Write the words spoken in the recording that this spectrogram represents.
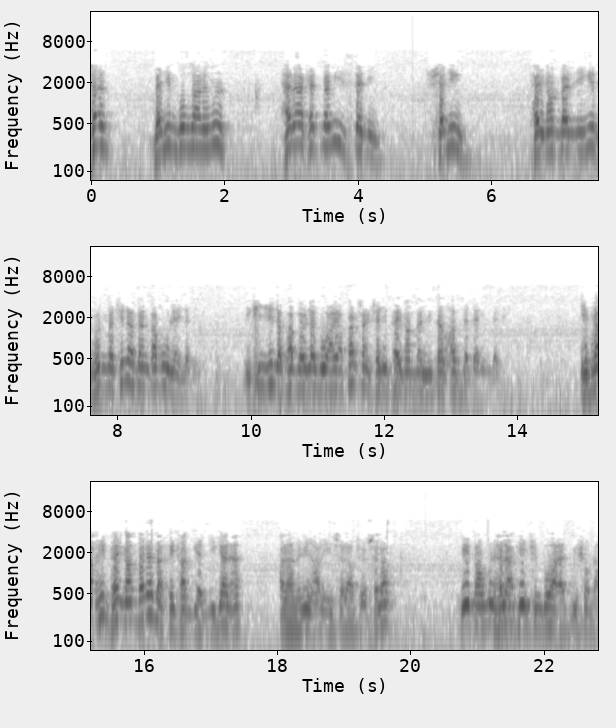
sen benim kullarımı helak etmemi istedin. Senin peygamberliğinin hürmetine ben kabul eyledim. İkinci defa böyle dua yaparsan seni peygamberlikten azdederim dedi. İbrahim peygambere de hitap geldi gene. Ala Nebin aleyhissalatü vesselam bir kavmin helaki için dua etmiş o da.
